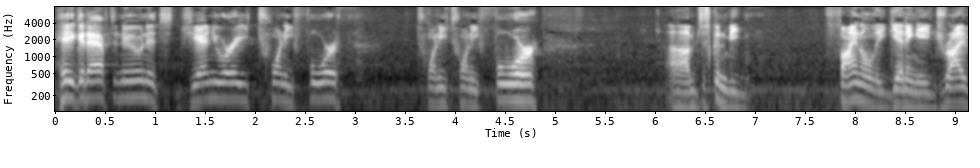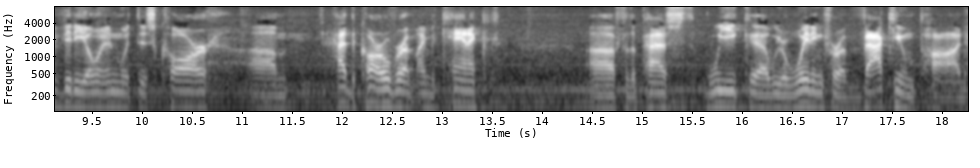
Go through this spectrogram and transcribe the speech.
Hey, good afternoon. It's January 24th, 2024. Uh, I'm just going to be finally getting a drive video in with this car. Um, had the car over at my mechanic uh, for the past week. Uh, we were waiting for a vacuum pod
